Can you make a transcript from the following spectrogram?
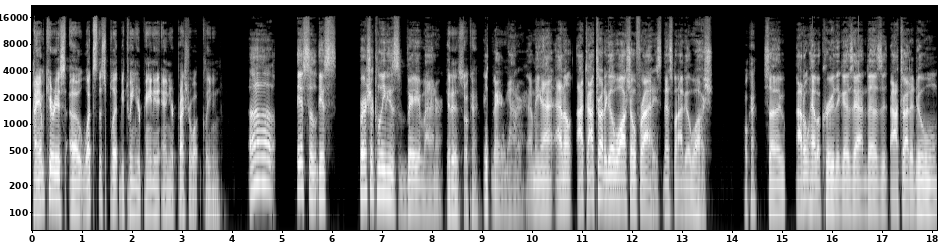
I am curious. Uh, what's the split between your painting and your pressure cleaning? Uh, it's a, it's pressure cleaning is very minor. It is okay. It's very minor. I mean, I, I don't, I, I try to go wash on Fridays. That's when I go wash. Okay. So I don't have a crew that goes out and does it. I try to do them.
